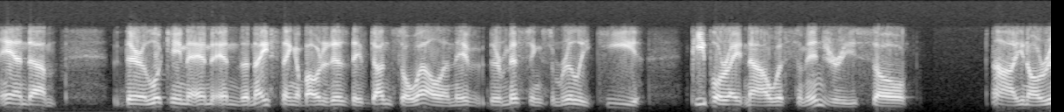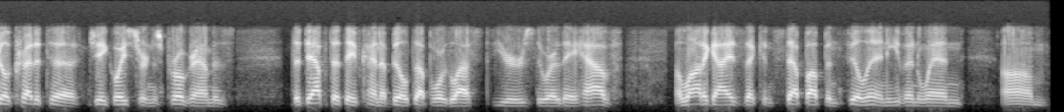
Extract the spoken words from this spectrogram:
and um, they're looking and and the nice thing about it is they've done so well and they've they're missing some really key people right now with some injuries. So uh you know a real credit to Jake Oyster and his program is the depth that they've kind of built up over the last years where they have a lot of guys that can step up and fill in even when um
